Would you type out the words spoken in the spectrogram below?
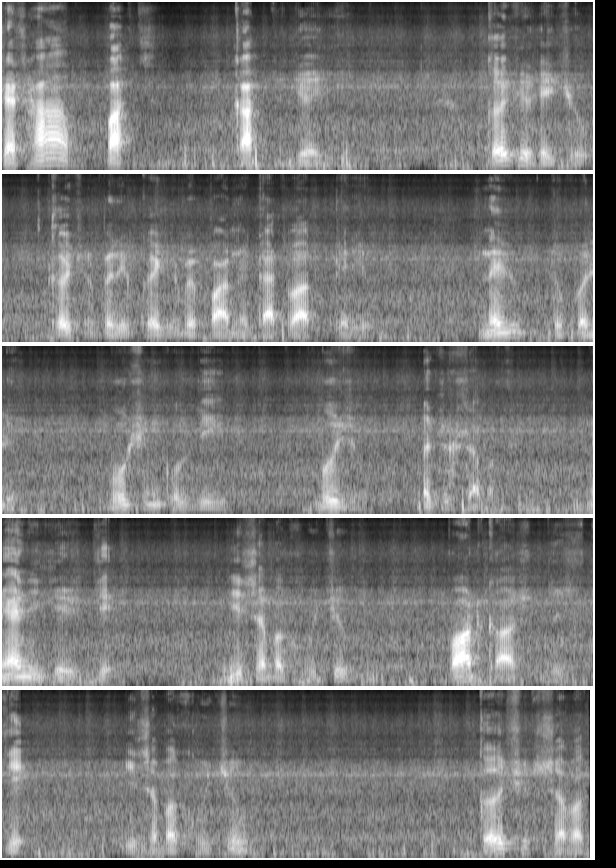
سٮ۪ٹھاہ پتھ کتھ جٲری کٲشُر ہیٚچھِو کٲشِر پٲٹھۍ کٲشِر پٲٹھۍ پانہٕ ؤنۍ کَتھ باتھ کٔرِو نٔوِو تہٕ پھٔلِو بوٗشن کُلدیٖپ بوٗزِو أزیُک سبق میانہِ جٲری تہِ یہِ سبق وٕچھِو پاڈکاسٹ دٔسۍ تہِ یہِ سبق وٕچھِو کٲشِر سبق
